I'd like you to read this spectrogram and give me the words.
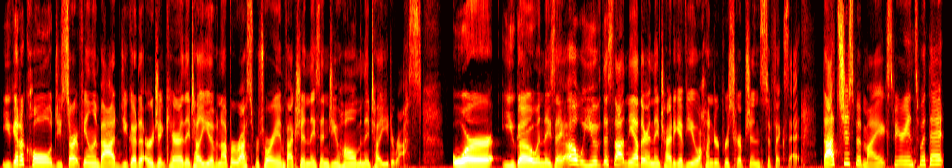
you get a cold, you start feeling bad, you go to urgent care, they tell you you have an upper respiratory infection, they send you home and they tell you to rest. Or you go and they say, oh, well, you have this, that, and the other, and they try to give you 100 prescriptions to fix it. That's just been my experience with it.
